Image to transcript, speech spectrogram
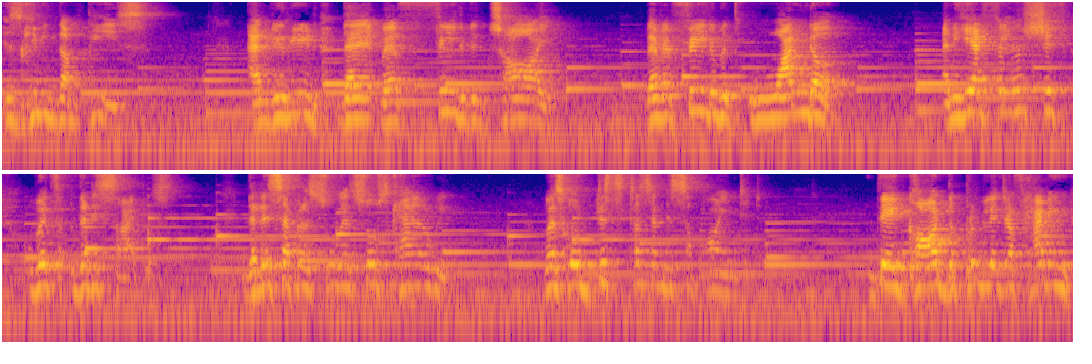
is giving them peace. And we read they were filled with joy, they were filled with wonder, and he had fellowship with the disciples. The disciples who were so scary, were so distressed and disappointed. They got the privilege of having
